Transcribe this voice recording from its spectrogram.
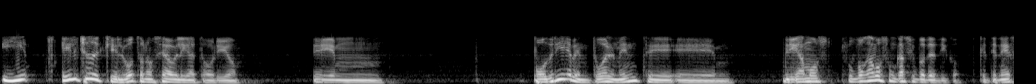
Y el hecho de que el voto no sea obligatorio, em, podría eventualmente, em, digamos, supongamos un caso hipotético, que tenés,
